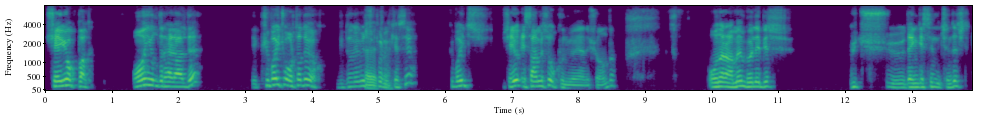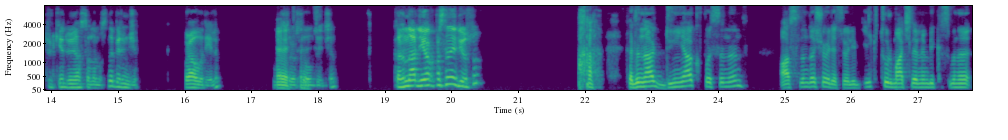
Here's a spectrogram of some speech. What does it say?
şey yok bak 10 yıldır herhalde e, Küba hiç ortada yok. Bir dönemin evet, süper evet. ülkesi. Küba hiç şey esamesi okunmuyor yani şu anda. Ona rağmen böyle bir güç e, dengesinin içinde işte Türkiye dünya sıralamasında birinci. Bravo diyelim. Evet, evet. olduğu için. Kadınlar Dünya Kupası'na ne diyorsun? Kadınlar Dünya Kupası'nın aslında şöyle söyleyeyim. ilk tur maçlarının bir kısmını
